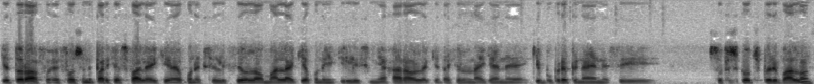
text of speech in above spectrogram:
Και τώρα αφ- εφόσον υπάρχει ασφάλεια έχει- έχουν εξελιχθεί όλα ομαλά και έχουν κυλήσει μια χαρά όλα και τα χελωνάκια είναι εκεί που πρέπει να είναι στη, στο φυσικό τους περιβάλλον.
